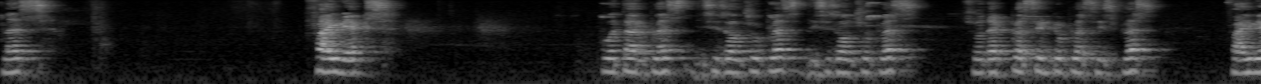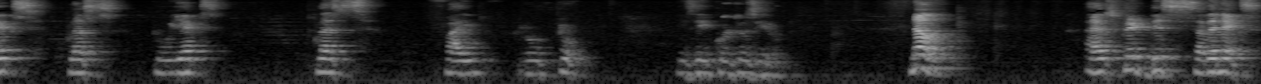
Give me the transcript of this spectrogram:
plus 5x both are plus this is also plus this is also plus so that plus into plus is plus 5x plus 2x plus 5 root 2 is equal to 0 now I have split this 7x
